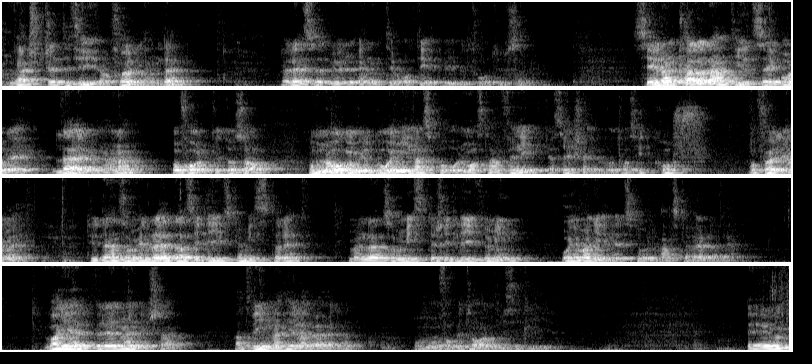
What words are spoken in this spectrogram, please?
vers 34 och följande. Jag läser ur NT 81 Bibel 2000. Sedan kallade han till sig både lärjungarna och folket och sa om någon vill gå i mina spår måste han förneka sig själv och ta sitt kors och följa mig. Ty den som vill rädda sitt liv ska mista det, men den som mister sitt liv för min och evangeliets skull, han ska rädda det. Vad hjälper en människa att vinna hela världen om hon får betala med sitt liv? Ehm,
